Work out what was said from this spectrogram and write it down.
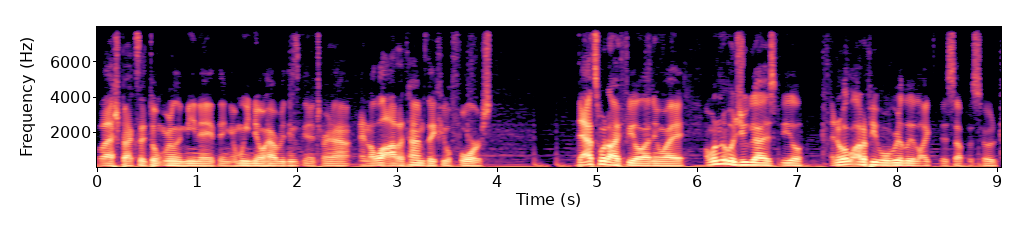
flashbacks that don't really mean anything and we know how everything's going to turn out. And a lot of times they feel forced. That's what I feel anyway. I want to know what you guys feel. I know a lot of people really liked this episode,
